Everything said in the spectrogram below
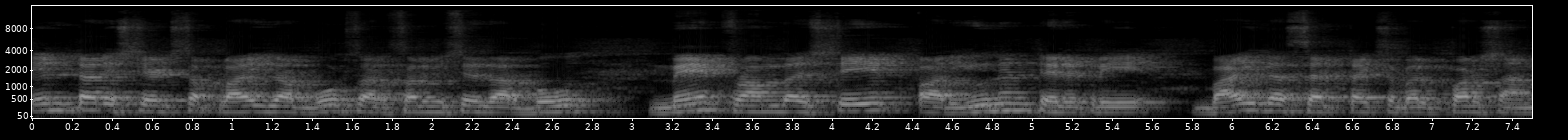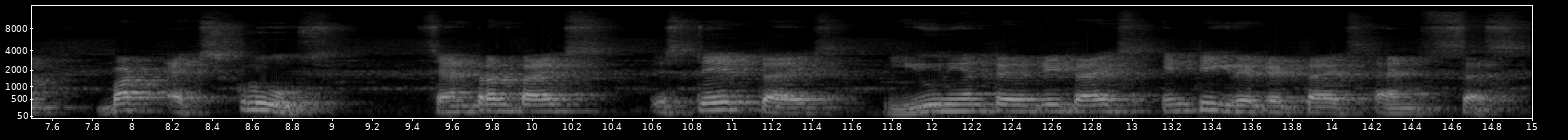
interstate supplies of goods or services are both made from the state or union territory by the said taxable person but excludes central tax, state tax, union territory tax, integrated tax and cess.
